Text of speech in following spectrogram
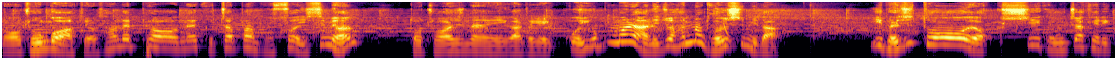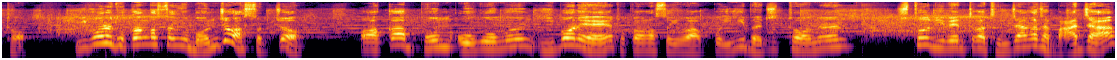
어, 좋은 것 같아요. 상대편에 극자판 보스가 있으면 더 좋아진다는 얘기가 되겠고 이것뿐만이 아니죠. 한 명 더 있습니다. 이 베지터 역시 공짜 캐릭터. 이거는 독감가성이 먼저 왔었죠. 어, 아까 본 50은 이번에 독감가성이 왔고 이 베지터는 스토리 이벤트가 등장하자마자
